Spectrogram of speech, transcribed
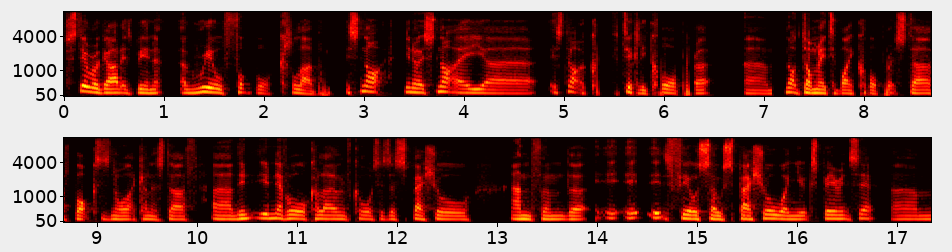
still regard it as being a, a, real football club. It's not. You know. It's not a. Uh, it's not a particularly corporate um, not dominated by corporate stuff, boxes and all that kind of stuff. Uh, you never walk alone, of course, is a special anthem that it, it, it, feels so special when you experience it. Um,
